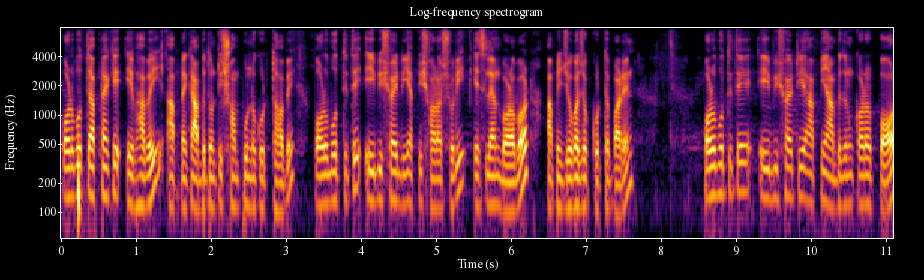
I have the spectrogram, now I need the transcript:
পরবর্তী আপনাকে এভাবেই আপনাকে আবেদনটি সম্পূর্ণ করতে হবে। পরবর্তীতে এই বিষয় নিয়ে আপনি সরাসরি এসিল্যান্ড বরাবর আপনি যোগাযোগ করতে পারেন। পরবর্তীতে এই বিষয়টি আপনি আবেদন করার পর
